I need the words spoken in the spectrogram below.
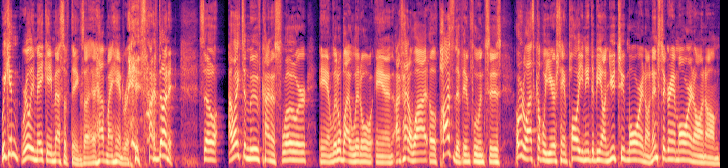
we can really make a mess of things. I have my hand raised. I've done it. So I like to move kind of slower and little by little. And I've had a lot of positive influences over the last couple years saying, Paul, you need to be on YouTube more and on Instagram more and on um,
